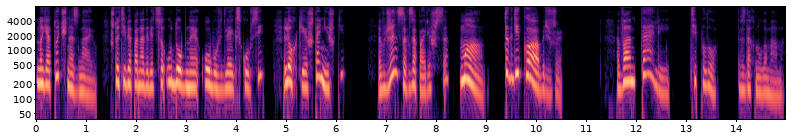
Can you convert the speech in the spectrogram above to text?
Но я точно знаю, что тебе понадобится удобная обувь для экскурсий, легкие штанишки, в джинсах запаришься. Мам, так декабрь же. В Анталии тепло, вздохнула мама.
